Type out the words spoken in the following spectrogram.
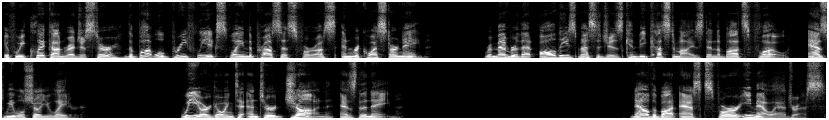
If we click on register, the bot will briefly explain the process for us and request our name. Remember that all these messages can be customized in the bot's flow, as we will show you later. We are going to enter John as the name. Now the bot asks for our email address.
